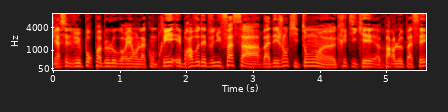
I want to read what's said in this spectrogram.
merci d'être venu pour Pablo Longoria, on l'a compris, et bravo d'être venu face à bah, des gens qui t'ont euh, critiqué euh, par le passé.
